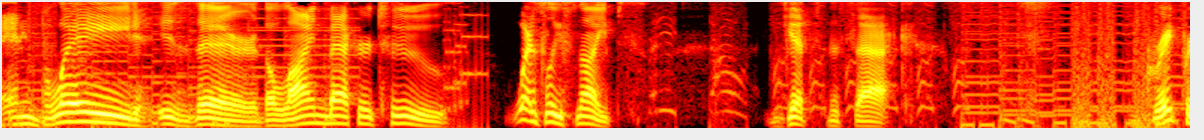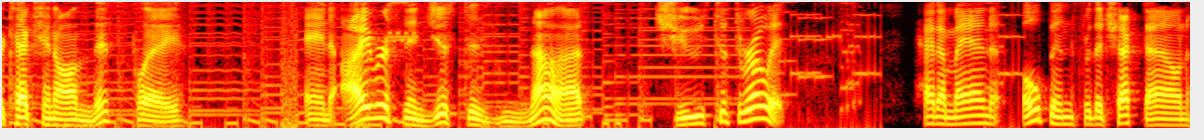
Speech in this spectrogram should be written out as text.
And Blade is there. The linebacker, too. Wesley Snipes gets the sack. Great protection on this play. And Iverson just does not choose to throw it had a man open for the check down,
